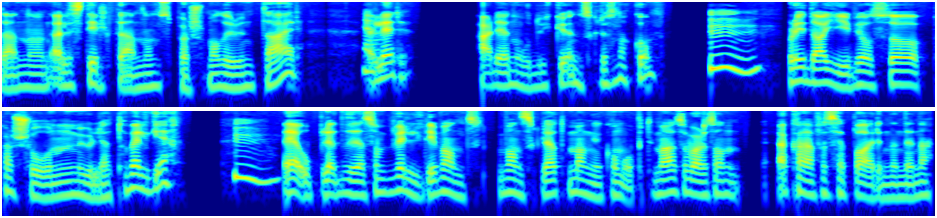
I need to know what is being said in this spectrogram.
deg noen, eller stilte deg noen spørsmål rundt der? Ja. Eller er det noe du ikke ønsker å snakke om? Fordi da gir vi også personen mulighet til å velge. Mm. Og jeg opplevde det som veldig vans vanskelig at mange kom opp til meg, og så var det sånn Kan jeg få se på arrene dine?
